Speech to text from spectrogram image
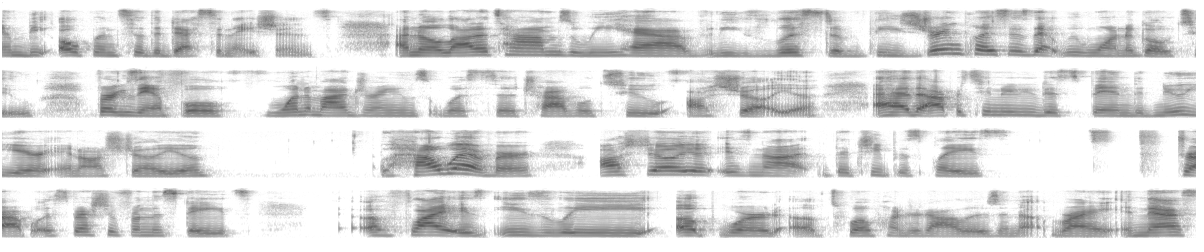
and be open to the destinations. I know a lot of times we have these lists of these dream places that we want to go to. For example, one of my dreams was to travel to Australia. I had the opportunity to spend the new year in Australia. However, Australia is not the cheapest place to travel, especially from the States. A flight is easily upward of $1,200 and up, right? And that's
